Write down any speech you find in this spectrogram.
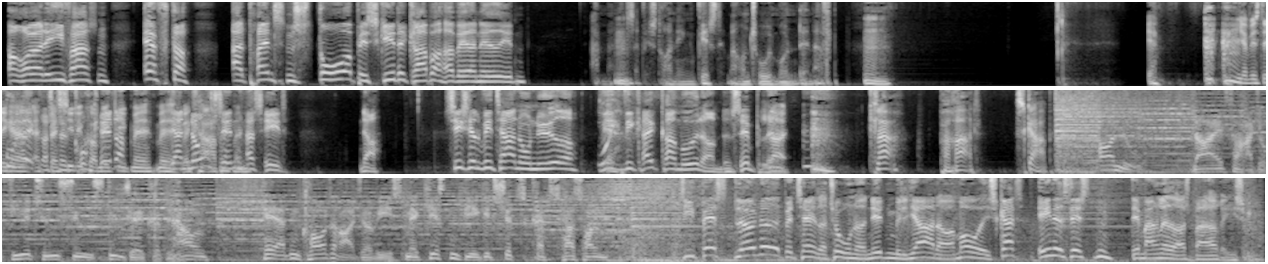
Og røre det i farsen, efter at prinsens store beskidte grabber har været nede i den. Jamen mm. altså, hvis dronningen vidste, hvad hun tog i munden den aften. Mm. Ja. Jeg vidste ikke, at- basilikum ikke gik med, med, jeg med karpe. nogensinde Men... har set. Nå. Sissel, vi tager nogle nyheder. Ja. Vi, vi kan ikke komme udenom det, simpelthen. Nej. Klar, parat, skarp. Og nu, live fra Radio 24 Studio i København. Her er den korte radiovis med Kirsten Birgit Schøtzgrads Hasholm. De bedst lønnede betaler 219 milliarder om året i skat. Enhedslisten, det manglede også bare rigsvin.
